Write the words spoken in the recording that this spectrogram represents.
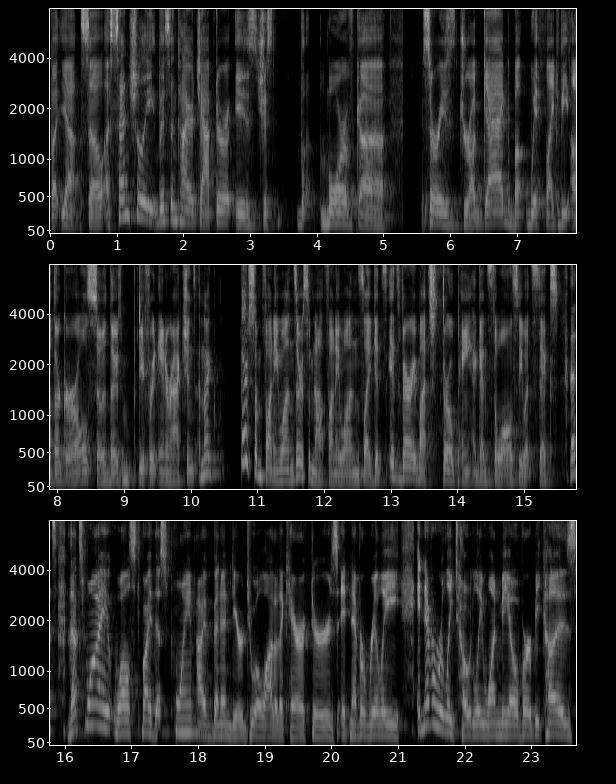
but yeah, so essentially, this entire chapter is just more of uh, Suri's drug gag, but with like the other girls. So there's different interactions, and like there's some funny ones, there's some not funny ones. Like it's it's very much throw paint against the wall, see what sticks. That's that's why whilst by this point I've been endeared to a lot of the characters, it never really it never really totally won me over because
